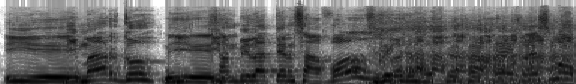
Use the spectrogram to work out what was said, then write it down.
Iya. Di Margo Iya. Sambil latihan shuffle flash mob.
